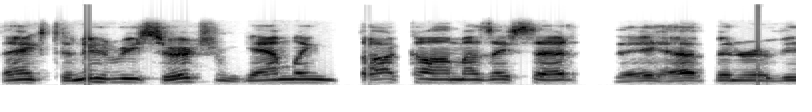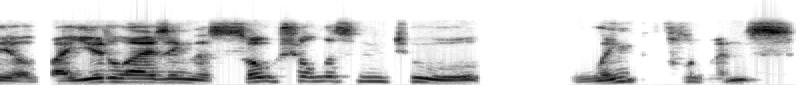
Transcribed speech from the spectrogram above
thanks to new research from gambling.com, as I said, they have been revealed. By utilizing the social listening tool Linkfluence,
